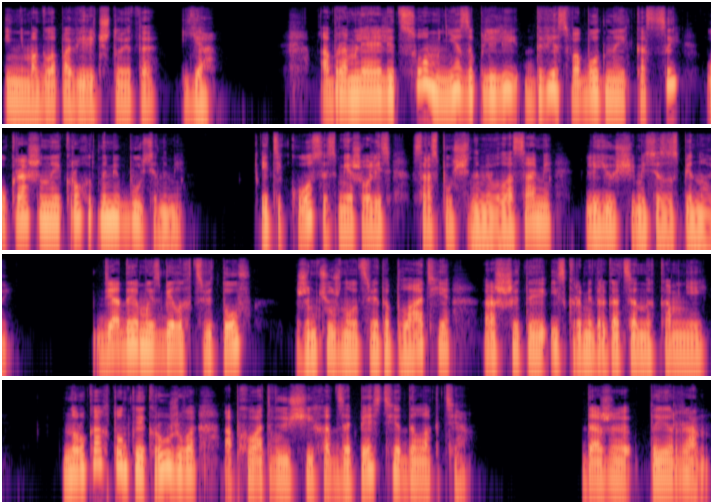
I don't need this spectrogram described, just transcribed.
и не могла поверить, что это я. Обрамляя лицо, мне заплели две свободные косы, украшенные крохотными бусинами. Эти косы смешивались с распущенными волосами, льющимися за спиной. Диадема из белых цветов, жемчужного цвета платье, расшитое искрами драгоценных камней, на руках тонкое кружево, обхватывающее их от запястья до локтя. Даже Тейран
